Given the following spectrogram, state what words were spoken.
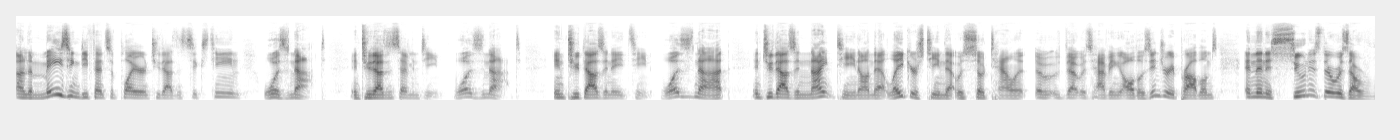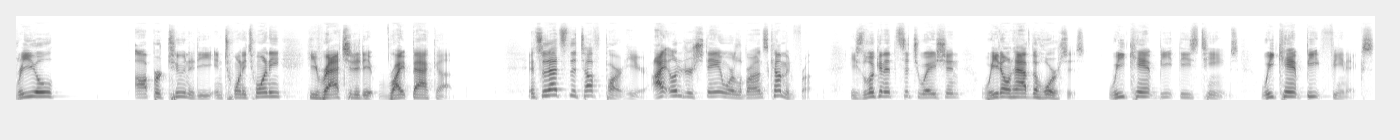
an amazing defensive player in 2016 was not. In 2017, was not. In 2018, was not. In 2019, on that Lakers team that was so talent, uh, that was having all those injury problems. And then as soon as there was a real opportunity in 2020, he ratcheted it right back up. And so that's the tough part here. I understand where LeBron's coming from. He's looking at the situation. We don't have the horses. We can't beat these teams. We can't beat Phoenix.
